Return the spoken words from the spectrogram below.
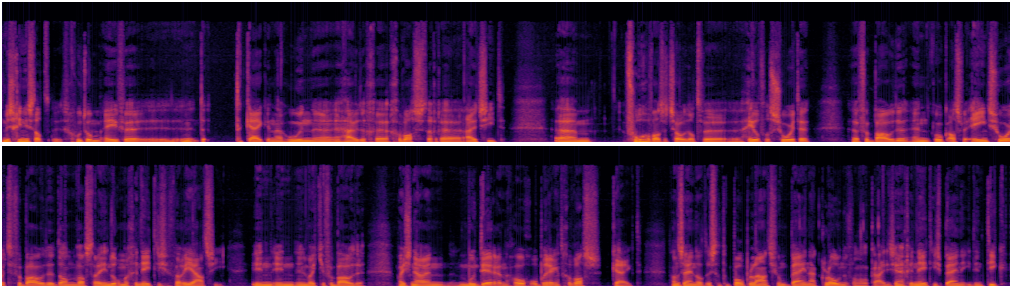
misschien is dat goed om even te, kijken naar hoe een uh, huidige gewas eruit ziet. Um, Vroeger was het zo dat we heel veel soorten uh, verbouwden. En ook als we één soort verbouwden, dan was er een enorme genetische variatie in, in, in wat je verbouwde. Maar als je naar een modern, hoogopbrengend gewas kijkt... dan zijn dat, is dat een populatie van bijna klonen van elkaar. Die zijn genetisch bijna identiek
